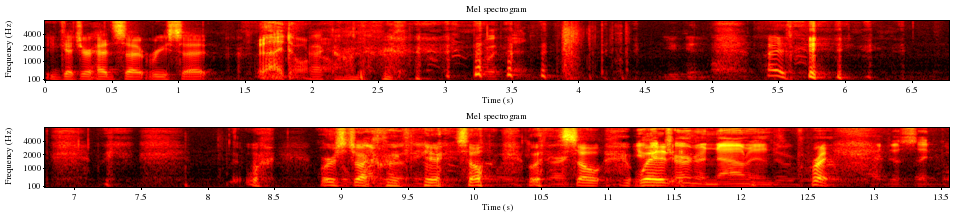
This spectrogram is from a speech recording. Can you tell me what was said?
you get your headset reset I don't back know. on. You can. I think we're, the struggling here. So, by the way. You turn- so You wait. turn a noun into a verb. Right. I just said go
